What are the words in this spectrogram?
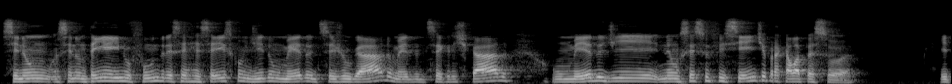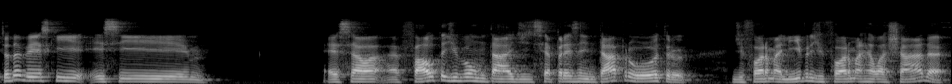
Se não, se não tem aí no fundo desse receio escondido um medo de ser julgado, um medo de ser criticado, um medo de não ser suficiente para aquela pessoa. E toda vez que esse essa falta de vontade de se apresentar para o outro de forma livre, de forma relaxada,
